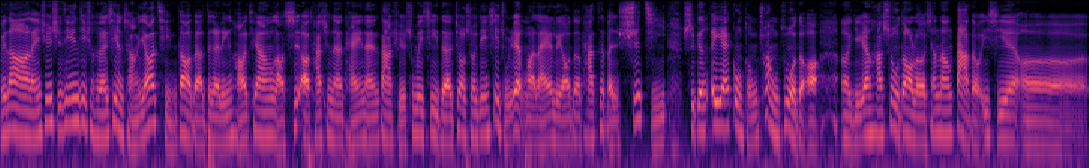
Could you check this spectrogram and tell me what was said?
回到蓝轩时间，继续和现场邀请到的这个林豪羌老师啊，他是呢台南大学数位系的教授兼系主任啊，来聊的他这本诗集是跟 AI 共同创作的啊，呃，也让他受到了相当大的一些呃，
